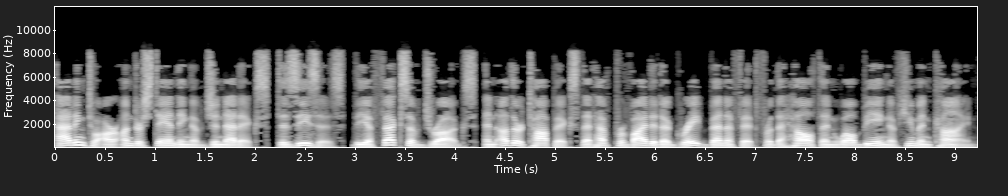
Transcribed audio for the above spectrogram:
adding to our understanding of genetics, diseases, the effects of drugs, and other topics that have provided a great benefit for the health and well-being of humankind.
